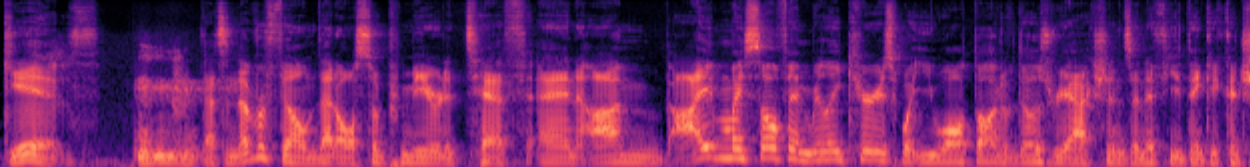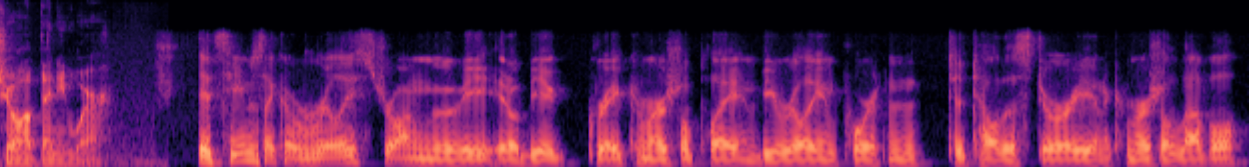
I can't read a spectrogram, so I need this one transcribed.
Give? Mm-hmm. That's another film that also premiered at TIFF, and I'm I myself am really curious what you all thought of those reactions and if you think it could show up anywhere. It seems like a really strong movie. It'll be a great commercial play and be really important to tell the story on a commercial level.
